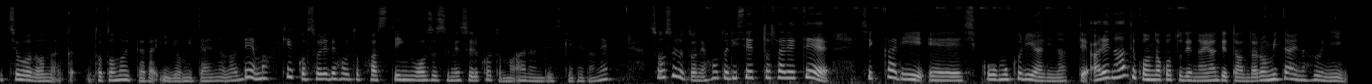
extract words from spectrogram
腸の中整えたらいいよみたいなので、まあ、結構それで本当ファスティングをおすすめすることもあるんですけれどね。そうするとね本当リセットされてしっかり、えー、思考もクリアになってあれなんでこんなことで悩んでたんだろうみたいな風に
